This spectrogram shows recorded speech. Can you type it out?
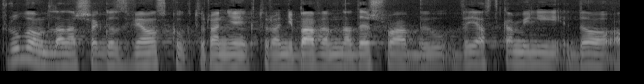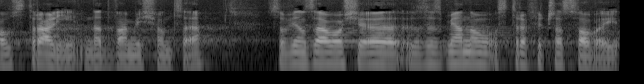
próbą dla naszego związku, która, nie, która niebawem nadeszła, był wyjazd Kamili do Australii na dwa miesiące, co wiązało się ze zmianą strefy czasowej.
